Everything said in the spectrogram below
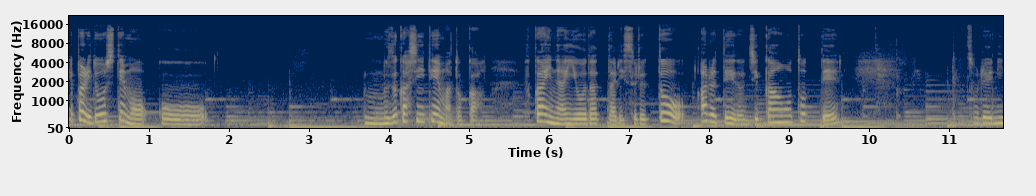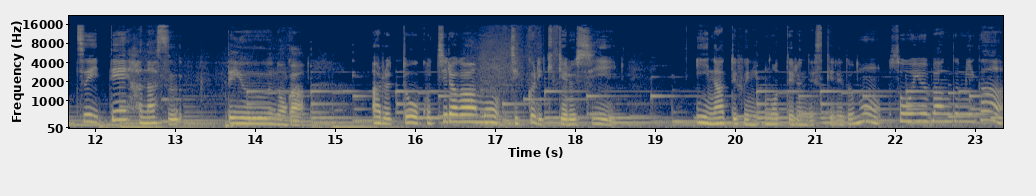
やっぱりどうしてもこう難しいテーマとか深い内容だったりするとある程度時間をとってそれについて話すっていうのがあるとこちら側もじっくり聞けるしいいなっていうふうに思ってるんですけれどもそういう番組が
